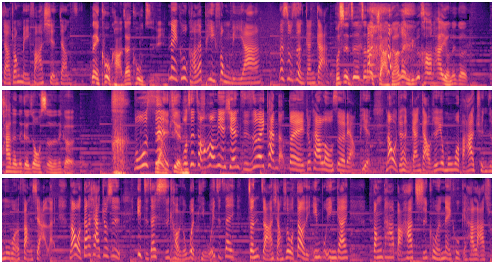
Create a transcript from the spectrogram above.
假装没发现这样子。内裤卡在裤子里，内裤卡在屁缝里呀、那是不是很尴尬？不是，这是真的假的、啊？那你不是看到他有那个他的那个肉色的那个？不是，我是从后面先只是会看到，对，就看到肉色两片，然后我觉得很尴尬，我就又默默把她的裙子默默的放下来，然后我当下就是一直在思考一个问题，我一直在挣扎，想说我到底应不应该帮他把他吃裤的内裤给他拉出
